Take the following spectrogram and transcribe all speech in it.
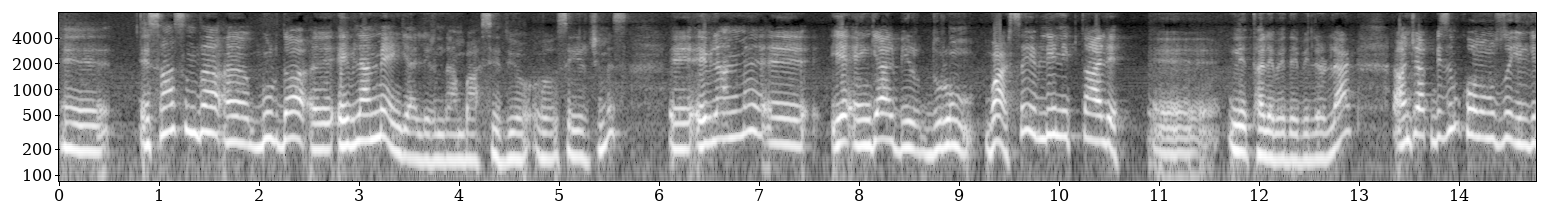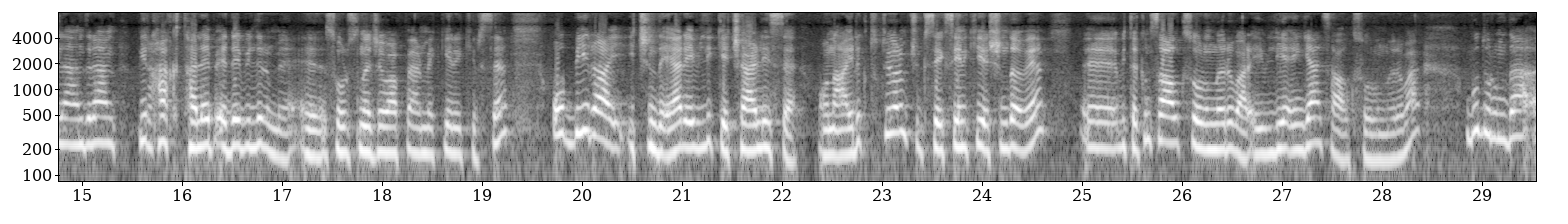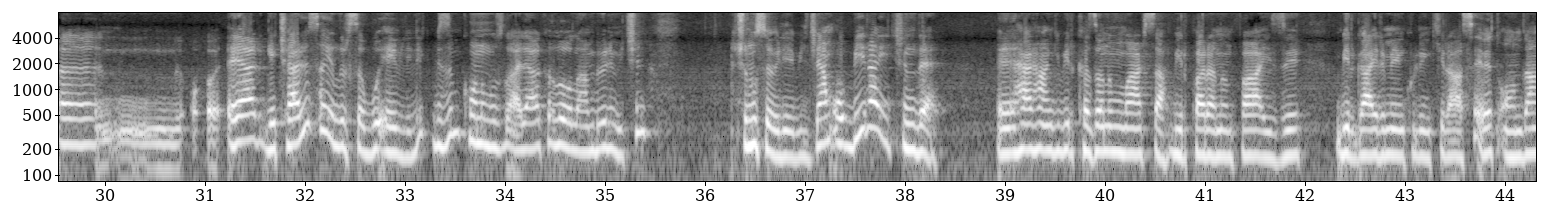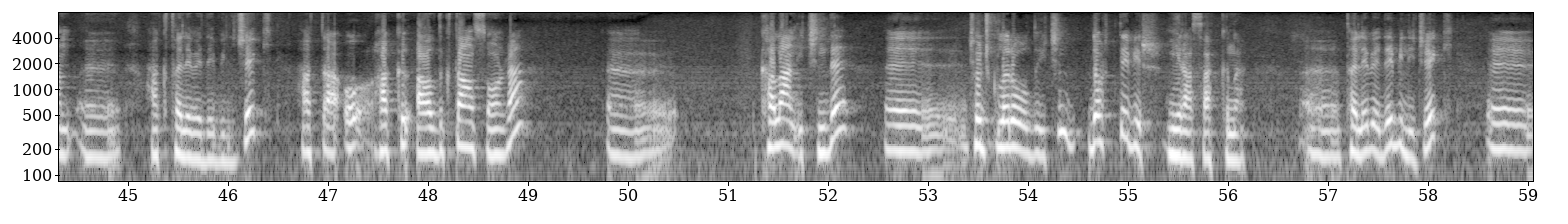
Ee, esasında e, burada e, evlenme engellerinden bahsediyor e, seyircimiz. E, evlenmeye engel bir durum varsa evliliğin iptali e, ni talep edebilirler. Ancak bizim konumuzu ilgilendiren bir hak talep edebilir mi e, sorusuna cevap vermek gerekirse o bir ay içinde eğer evlilik geçerliyse ona ayrık tutuyorum çünkü 82 yaşında ve e, bir takım sağlık sorunları var evliliğe engel sağlık sorunları var. Bu durumda eğer geçerli sayılırsa bu evlilik bizim konumuzla alakalı olan bölüm için şunu söyleyebileceğim. O bir ay içinde e, herhangi bir kazanım varsa bir paranın faizi, bir gayrimenkulün kirası evet ondan e, hak talep edebilecek. Hatta o hakkı aldıktan sonra e, kalan içinde e, çocukları olduğu için dörtte bir miras hakkını e, talep edebilecek. E,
